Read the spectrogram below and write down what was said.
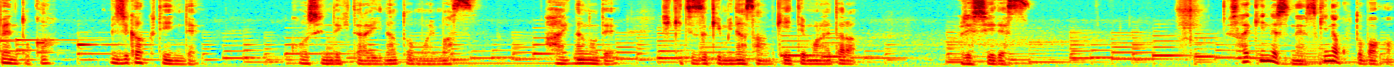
ぺんとか短くていいんで更新できたらいいなと思います。はいなので引き続き皆さん聞いてもらえたら嬉しいです。最近ですね好きな言葉が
